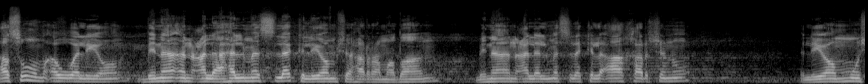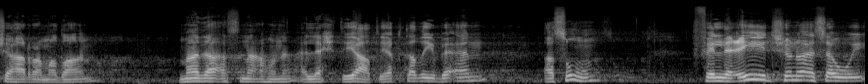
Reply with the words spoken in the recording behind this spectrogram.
أصوم أول يوم بناء على هالمسلك اليوم شهر رمضان بناء على المسلك الآخر شنو؟ اليوم مو شهر رمضان. ماذا أصنع هنا؟ الاحتياط يقتضي بأن أصوم. في العيد شنو أسوي؟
